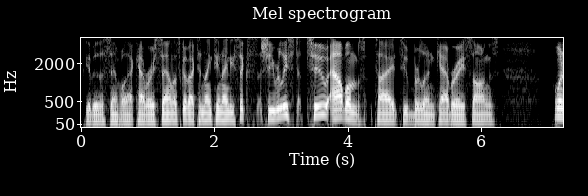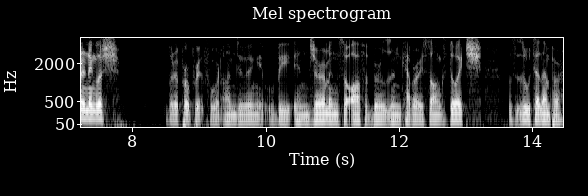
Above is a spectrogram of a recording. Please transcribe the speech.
To give you a sample of that cabaret sound, let's go back to 1996. She released two albums tied to Berlin cabaret songs, one in English, but appropriate for what I'm doing. It will be in German, so off of Berlin cabaret songs Deutsch. This is Ute Lemper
